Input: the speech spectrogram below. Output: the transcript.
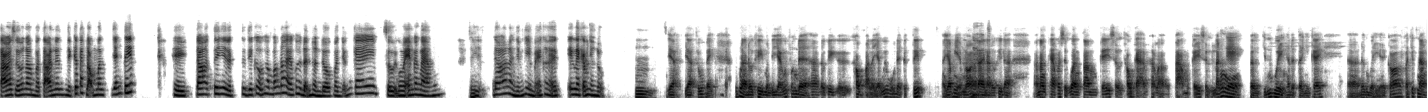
tạo ra sự quan tâm và tạo nên những cái tác động gián tiếp thì đó tuy nhiên là từ những cái buổi tham vấn đó em có thể định hình được và những cái sự mà em đang làm thì đó là những gì mà em có thể em đang cảm nhận được. Ừ dạ dạ thú vị. Đúng là đôi khi mình đi giải quyết vấn đề ha đôi khi ừ, không phải là giải quyết vấn đề trực tiếp. Giống như em nói ở dạ. đây là đôi khi là à, nâng cao cái sự quan tâm cái sự thấu cảm hoặc là tạo một cái sự lắng nghe từ chính quyền hay là từ những cái đơn vị có có chức năng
